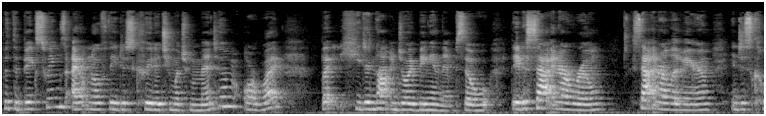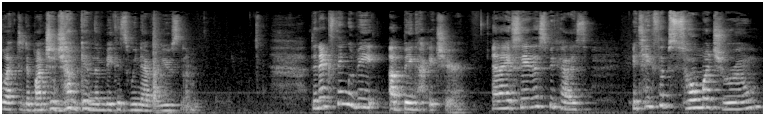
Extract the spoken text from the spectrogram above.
but the big swings, I don't know if they just created too much momentum or what, but he did not enjoy being in them. So they just sat in our room, sat in our living room, and just collected a bunch of junk in them because we never used them. The next thing would be a big high chair. And I say this because it takes up so much room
